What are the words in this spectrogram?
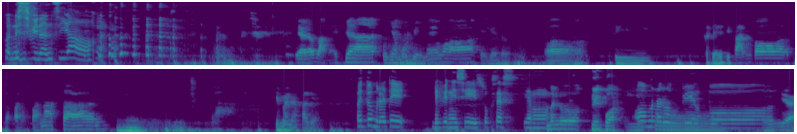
kondisi finansial. Ya udah pakai jas, punya mobil mewah kayak gitu. Eh, di kerjanya di kantor, nggak panas-panasan. Hmm. Gimana kalian? Oh, itu berarti definisi sukses yang Menurut Billboard Oh, itu. menurut Billboard. Iya,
